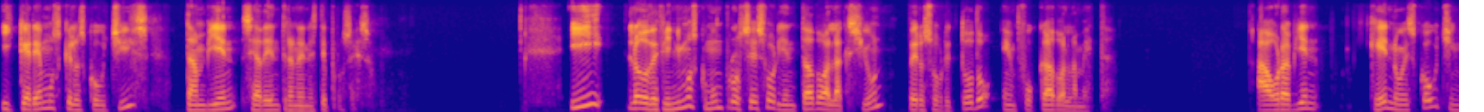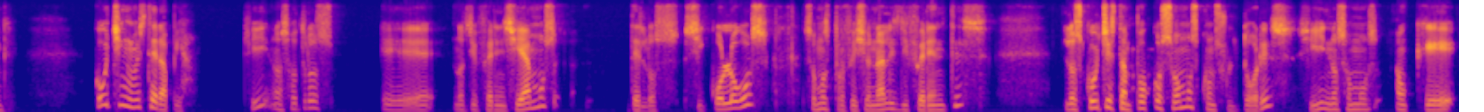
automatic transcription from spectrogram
y queremos que los coaches también se adentren en este proceso. Y lo definimos como un proceso orientado a la acción, pero sobre todo enfocado a la meta. Ahora bien, ¿qué no es coaching? Coaching no es terapia. ¿sí? Nosotros eh, nos diferenciamos de los psicólogos, somos profesionales diferentes. Los coaches tampoco somos consultores, ¿sí? No somos, aunque,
